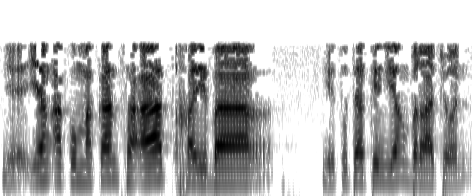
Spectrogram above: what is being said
ya, yang aku makan saat khaybar, yaitu daging yang beracun.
